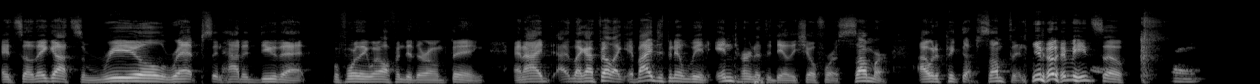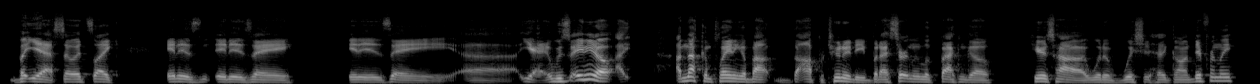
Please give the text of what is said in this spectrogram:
And so they got some real reps in how to do that before they went off and did their own thing. And I, I like I felt like if I had just been able to be an intern at the Daily Show for a summer, I would have picked up something. You know what I mean? So right. but yeah, so it's like it is it is a it is a uh yeah, it was and you know, I I'm not complaining about the opportunity, but I certainly look back and go, here's how I would have wished it had gone differently,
